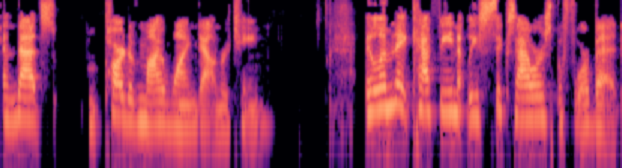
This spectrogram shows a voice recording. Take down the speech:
And that's part of my wind down routine. Eliminate caffeine at least six hours before bed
